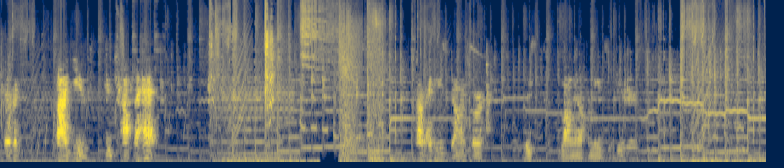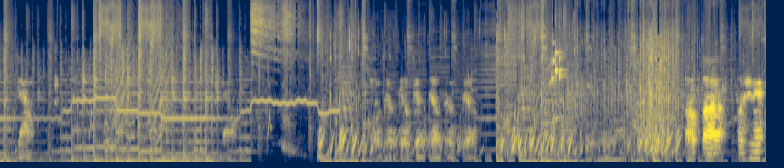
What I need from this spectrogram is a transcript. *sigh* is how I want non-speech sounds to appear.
Perfect. Ah, you. You chop the head. Alright, he's gone for at least long enough for me to do this. Now. Now. Go, go, go, go, go, go, go. Oh, uh, pushing it.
